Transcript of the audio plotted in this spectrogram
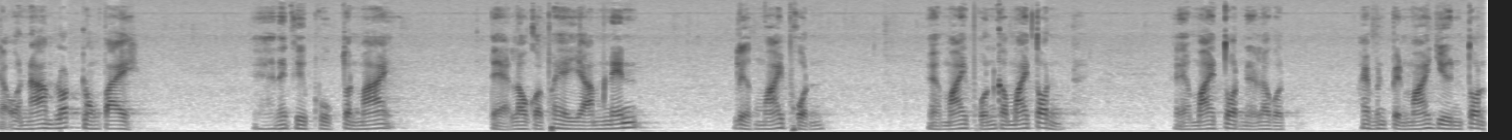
แต่เอาน้ำลดลงไปนั่นคือปลูกต้นไม้ แต่เราก็พยายามเน้นเลือกไม้ผล ไม้ผลกับไม้ต้น ไม้ต้นเนี่ยเราก็ให้มันเป็นไม้ยืนต้น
